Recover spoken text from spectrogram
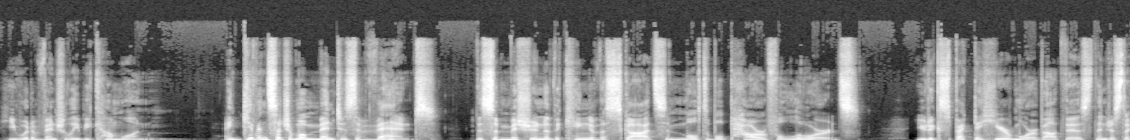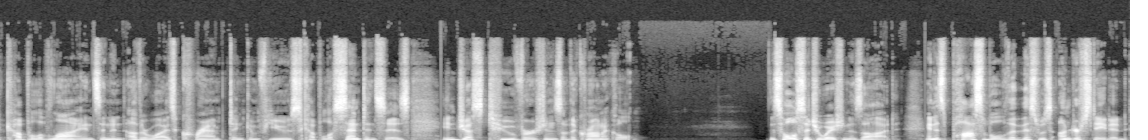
he would eventually become one. And given such a momentous event, the submission of the King of the Scots and multiple powerful lords, you'd expect to hear more about this than just a couple of lines in an otherwise cramped and confused couple of sentences in just two versions of the Chronicle. This whole situation is odd, and it's possible that this was understated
